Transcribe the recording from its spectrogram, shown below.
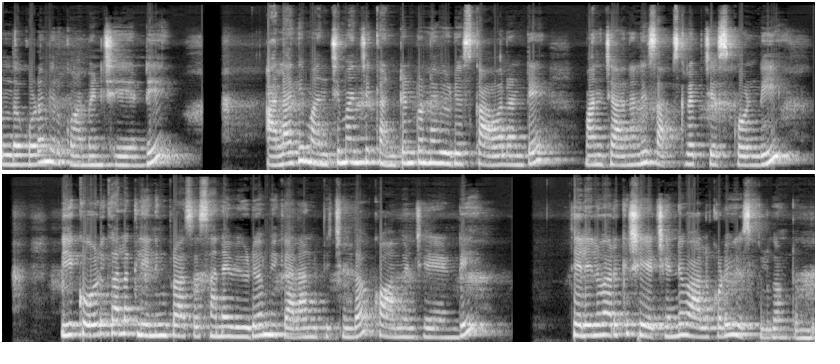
ఉందో కూడా మీరు కామెంట్ చేయండి. అలాగే మంచి మంచి కంటెంట్ ఉన్న వీడియోస్ కావాలంటే మన ఛానల్ని సబ్స్క్రైబ్ చేసుకోండి. ఈ కోడికాళ్ళ క్లీనింగ్ ప్రాసెస్ అనే వీడియో మీకు ఎలా అనిపించిందో కామెంట్ చేయండి. తెలియని వారికి షేర్ చేయండి వాళ్ళకు కూడా యూస్ఫుల్గా ఉంటుంది.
